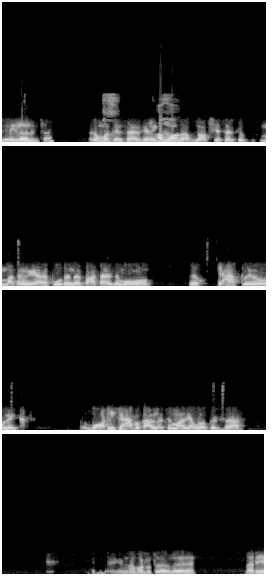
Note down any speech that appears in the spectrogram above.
பெருசா இருந்துச்சா? ரொம்ப பெருசா இருக்கு. லைக் ஆமா. ரொம்ப அப்ளாக்ஷியஸா இருக்கு. மத்தவங்க யாராவது போட்டிருந்தத பார்த்தா என்னமோ ஏதோ கேப் ஏதோ லைக் பாட்டில் கேப்ப காதுல வச்ச மாதிரி அவ்வளவு பெருசா. என்ன பண்றது அதுல? நிறைய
